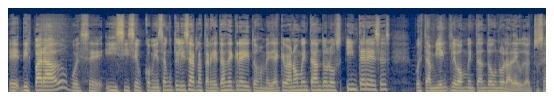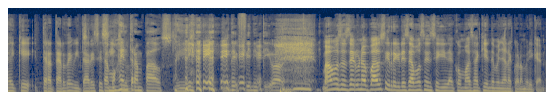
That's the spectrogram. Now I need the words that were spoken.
eh, disparado, pues eh, y si se comienzan a utilizar las tarjetas de créditos a medida que van aumentando los intereses, pues también le va aumentando a uno la deuda. Entonces hay que tratar de evitar ese Estamos entrampados. Sí. Definitivamente. Vamos a hacer una pausa y regresamos enseguida con más aquí en De Mañana con Americano.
